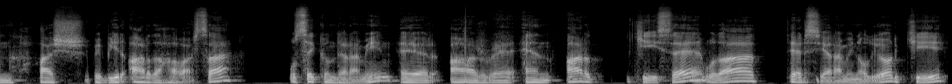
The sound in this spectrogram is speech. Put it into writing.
NH ve bir R daha varsa bu sekonder amin. Eğer R ve N R2 ise bu da tersiyer amin oluyor ki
